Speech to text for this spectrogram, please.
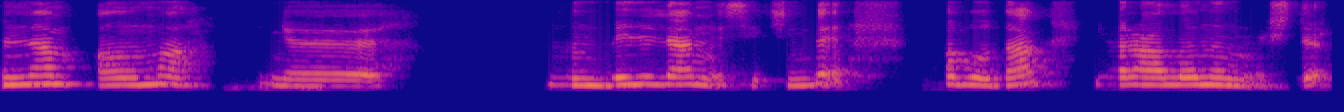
önlem alma e, belirlenmesi için de tablodan yararlanılmıştır.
